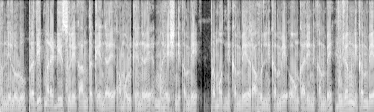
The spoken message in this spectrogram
फंदेलोलू प्रदीप मरेड्डी सूर्यकांत केंदळे अमोल केंदळे महेश निकंबे प्रमोद निकंबे राहुल निकंबे ओंकारी निकंबे भुजंग निकंबे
